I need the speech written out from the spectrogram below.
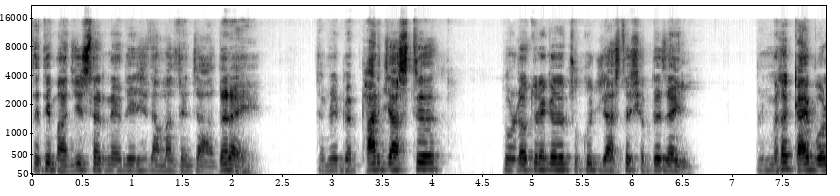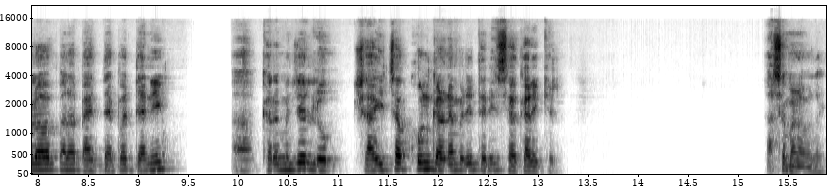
तर ते माजी सरन्यायाधीश आम्हाला त्यांचा आदर आहे. त्यामुळे फार जास्त तोंडातून एखादा चुकून जास्त शब्द जाईल. पण मला काय बोलावं मला माहीत नाही पण त्यांनी खरं म्हणजे लोकशाहीचा खून करण्यामध्ये त्यांनी सहकार्य केलं. असं म्हणावं लागेल.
